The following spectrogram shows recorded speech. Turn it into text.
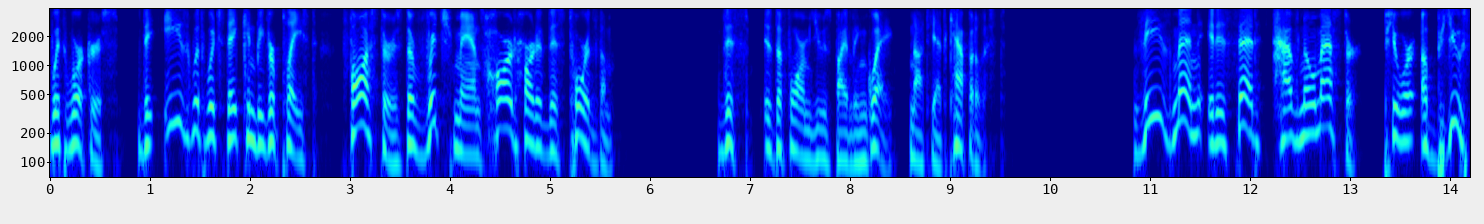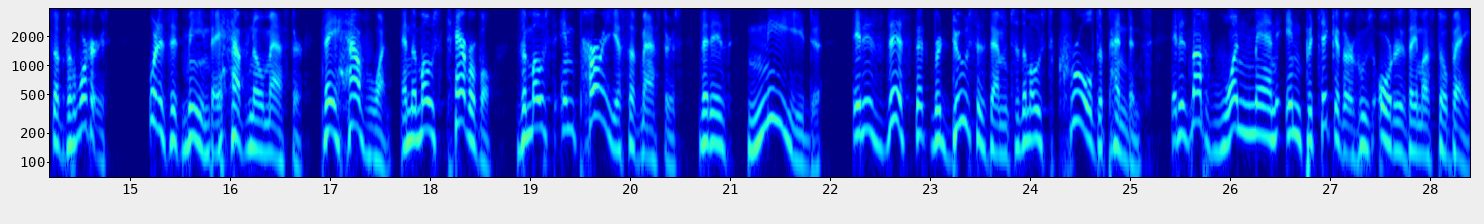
with workers. The ease with which they can be replaced fosters the rich man's hard heartedness towards them. This is the form used by Linguet, not yet capitalist. These men, it is said, have no master. Pure abuse of the word. What does it mean they have no master? They have one, and the most terrible, the most imperious of masters, that is, need. It is this that reduces them to the most cruel dependence. It is not one man in particular whose orders they must obey,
